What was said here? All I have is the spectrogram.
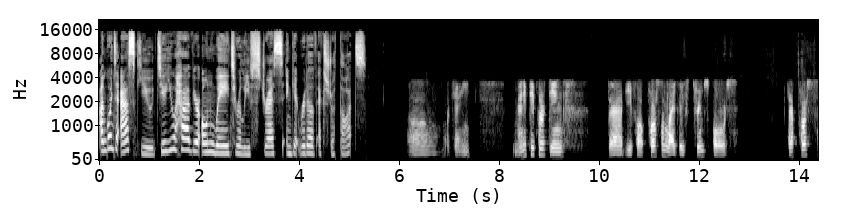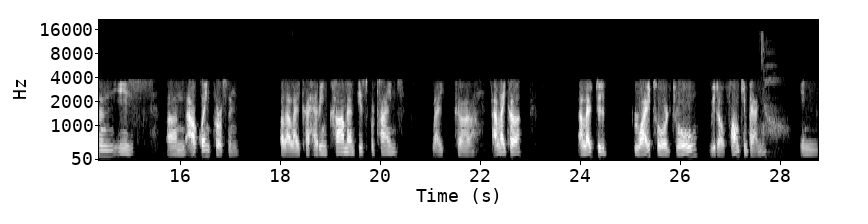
I'm going to ask you, do you have your own way to relieve stress and get rid of extra thoughts? Oh, uh, okay. Many people think that if a person likes extreme sports, that person is an outgoing person. But I like uh, having calm and peaceful times. Like uh, I like uh, I like to write or draw with a fountain pen. In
